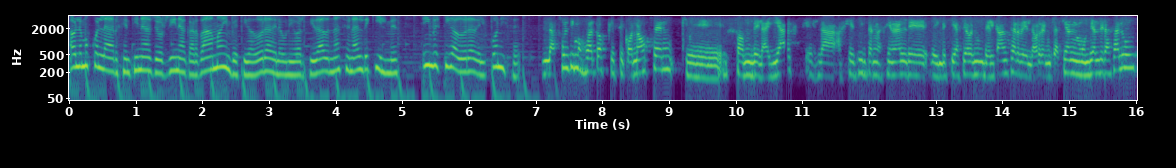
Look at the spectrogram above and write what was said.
hablamos con la argentina Georgina Cardama, investigadora de la Universidad Nacional de Quilmes, investigadora del CONICET. Los últimos datos que se conocen, que son de la IARC, que es la Agencia Internacional de, Investigación del Cáncer de la Organización Mundial de la Salud,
